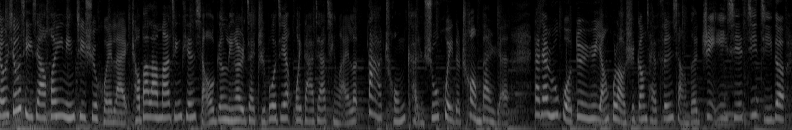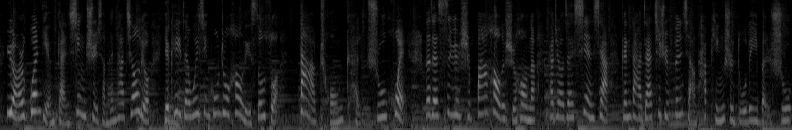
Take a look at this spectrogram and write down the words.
稍微休息一下，欢迎您继续回来。潮爸辣妈，今天小欧跟灵儿在直播间为大家请来了大虫啃书会的创办人。大家如果对于杨虎老师刚才分享的这一些积极的育儿观点感兴趣，想跟他交流，也可以在微信公众号里搜索“大虫啃书会”。那在四月十八号的时候呢，他就要在线下跟大家继续分享他平时读的一本书。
